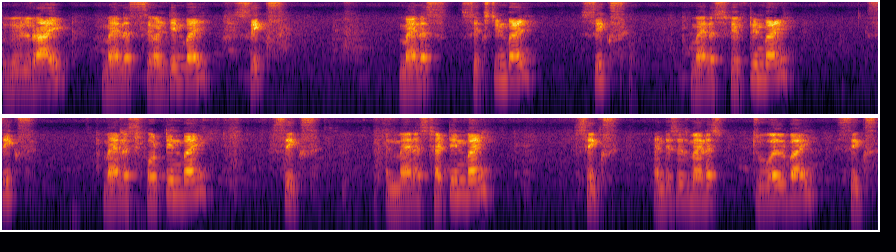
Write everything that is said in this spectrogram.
we will write minus 17 by 6 minus 16 by 6 minus 15 by 6 minus 14 by 6 and minus 13 by 6 and this is minus 12 by 6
